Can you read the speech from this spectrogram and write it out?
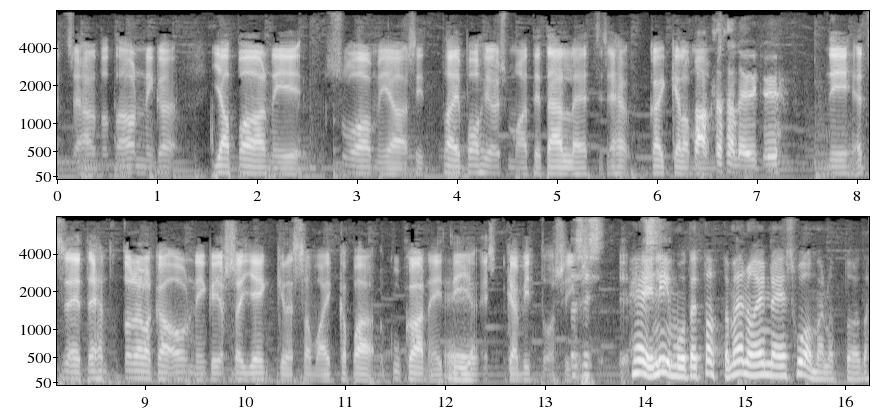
Et sehän tota on niinkö Japani, Suomi ja sit, tai Pohjoismaat ja tälleen, et siis eihän kaikkialla maailmassa Saksassa löytyy. Niin, et se, et eihän todellakaan oo niinkö jossain Jenkkilässä vaikkapa kukaan ei Ei. tiedä edes mikä vittu on siinä. No siis, Hei, si- niin muuten totta, mä en oo ennen edes huomannut tuota.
